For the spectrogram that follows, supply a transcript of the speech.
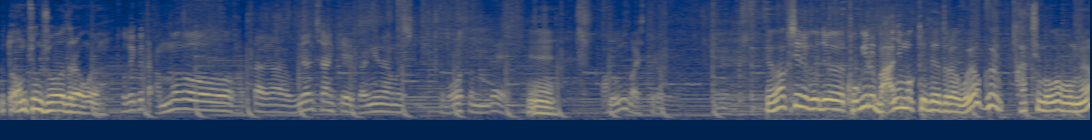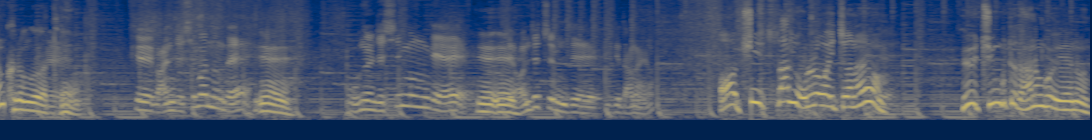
이것도 엄청 좋아하더라고요. 저도 그때 안 먹어봤다가 우연치 않게 명이나물 먹었었는데 예. 아, 너무 맛있더라고요. 네. 예, 확실히 그저 고기를 많이 먹게 되더라고요. 그걸 같이 먹어보면 그런 것 같아요. 이렇게 많이 이제 심었는데 예. 오늘 이제 심은 게 예, 예. 이제 언제쯤 이제 이게 나나요? 아, 쥐 싹이 올라와 있잖아요. 네. 예, 지금부터 나는 거예요, 얘는.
